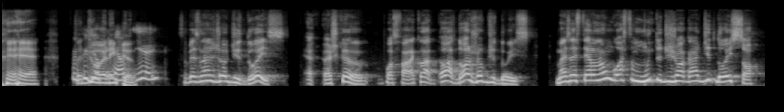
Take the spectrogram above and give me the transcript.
É. Tô de olho, hein. Pedro? E aí? Sobre esse lance de jogo de dois, é, eu acho que eu posso falar que eu adoro, eu adoro jogo de dois. Mas a Estela não gosta muito de jogar de dois só.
